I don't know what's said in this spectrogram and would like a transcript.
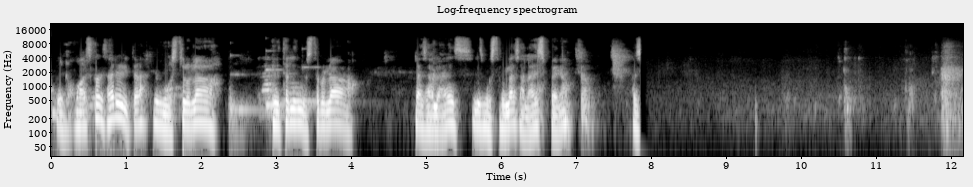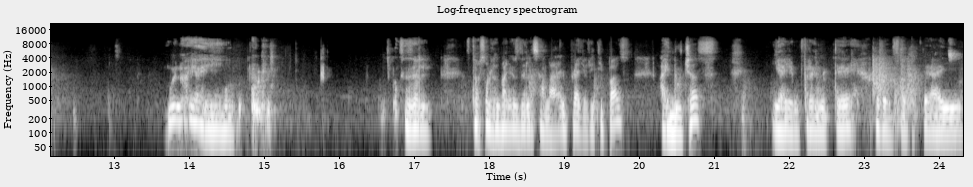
Bueno, voy a descansar y ahorita les muestro la. Ahorita les muestro la, la sala de, les muestro la sala de espera. Bueno, y ahí... Este estos son los baños de la sala del Priority Pass. Hay duchas y ahí enfrente, pues enfrente hay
